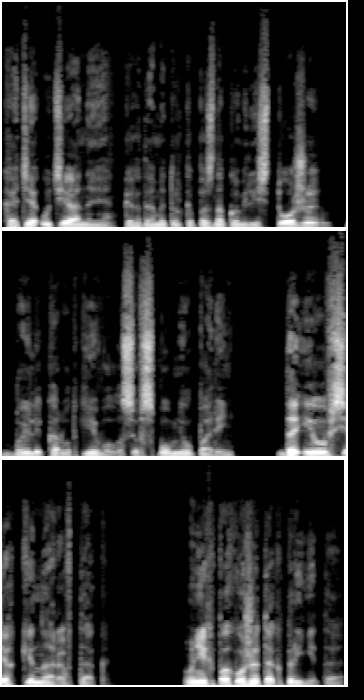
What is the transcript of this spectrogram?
Хотя у Тианы, когда мы только познакомились, тоже были короткие волосы, вспомнил парень. Да и у всех кинаров так. У них, похоже, так принято.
